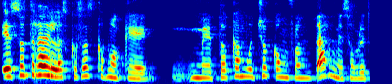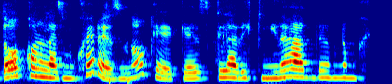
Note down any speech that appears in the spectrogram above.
es otra de las cosas como que me toca mucho confrontarme, sobre todo con las mujeres, ¿no? Que, que es la dignidad de una mujer.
